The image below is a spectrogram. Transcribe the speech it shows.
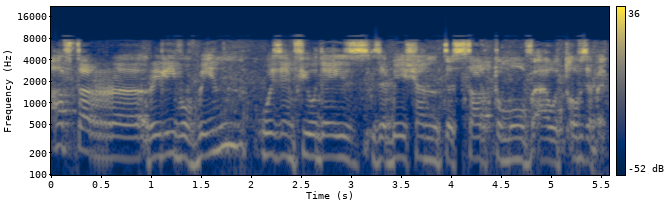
After uh, relief of pain, within few days, the patient start to move out of the bed.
